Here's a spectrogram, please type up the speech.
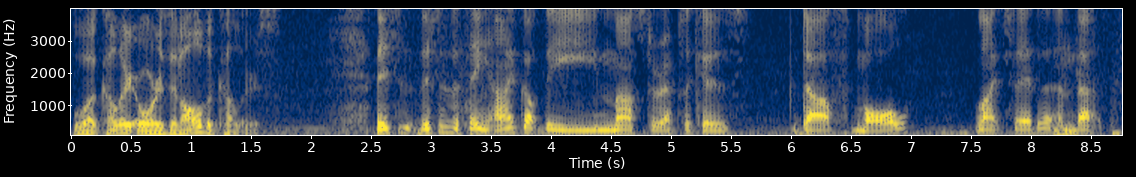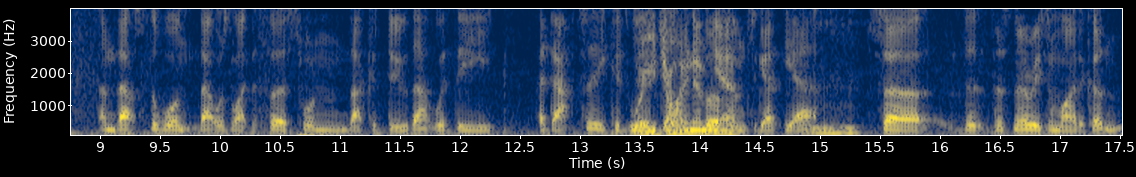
what color or is it all the colors? this is this is the thing. I've got the Master Replicas Darth Maul lightsaber, Mm-hmm. and that and that's the one that was like the first one that could do that with the adapter. You could Where uh, you join 'em, both yeah. them together. Yeah, so th- there's no reason why they couldn't.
